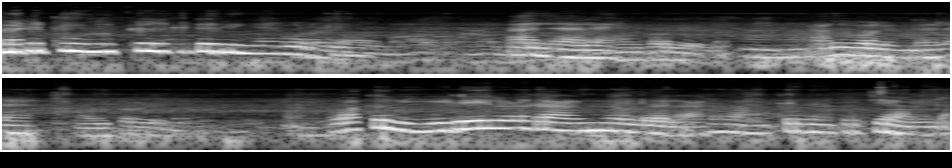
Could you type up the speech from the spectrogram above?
മറ്റേ പുഴുക്കൾക്ക് തിന്നാൻ കൊടുക്കും. അല്ല അല്ലേ അതുപോലെ ഉണ്ട് അല്ലേ നമ്മളൊക്കെ വീഡിയോയിലൂടെ കാണുന്നുള്ളൂ അല്ലാണ്ട് നമുക്ക് ഇതിനെ പറ്റി അറിയില്ല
